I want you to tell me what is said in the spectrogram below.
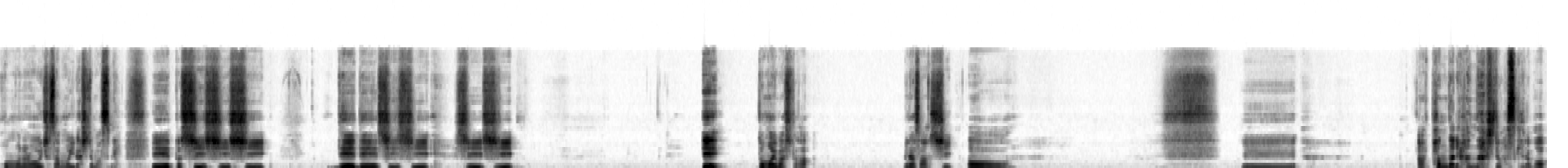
本物のお医者さんもいらしてますね。えっ、ー、と、CCC、DDCC、CC、A と思いましたが、皆さん C。ああ。えー、あ、パンダに反応してますけども。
